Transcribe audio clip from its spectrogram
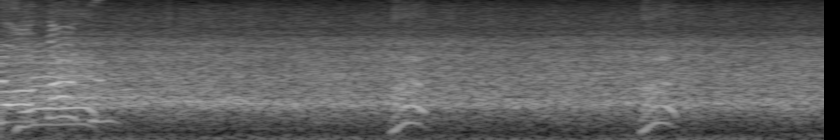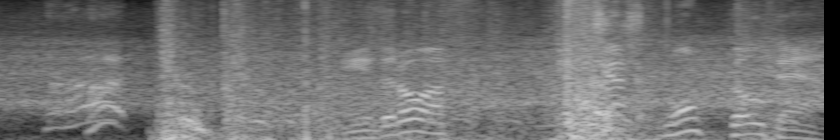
under. Hands it off. It just won't go down.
